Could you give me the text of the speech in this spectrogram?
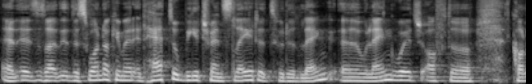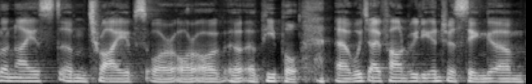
and uh, this one document, it had to be translated to the lang uh, language of the colonized um, tribes or, or, or uh, people, which I found really interesting. Um,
